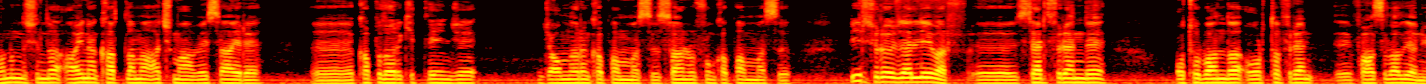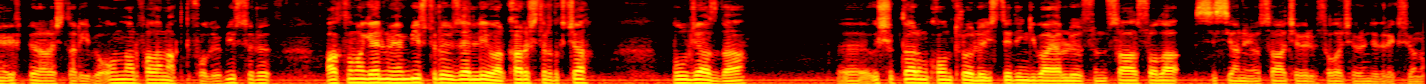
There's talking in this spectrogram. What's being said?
Onun dışında ayna katlama, açma vesaire. Ee, kapıları kilitleyince camların kapanması, sunroof'un kapanması. Bir sürü özelliği var. Ee, sert frende otobanda orta fren e, fasılalı yanıyor F1 araçları gibi. Onlar falan aktif oluyor. Bir sürü aklıma gelmeyen bir sürü özelliği var. Karıştırdıkça bulacağız daha. Ee, ışıkların kontrolü istediğin gibi ayarlıyorsun. Sağa sola sis yanıyor. Sağa çevirip sola çevirince direksiyonu.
